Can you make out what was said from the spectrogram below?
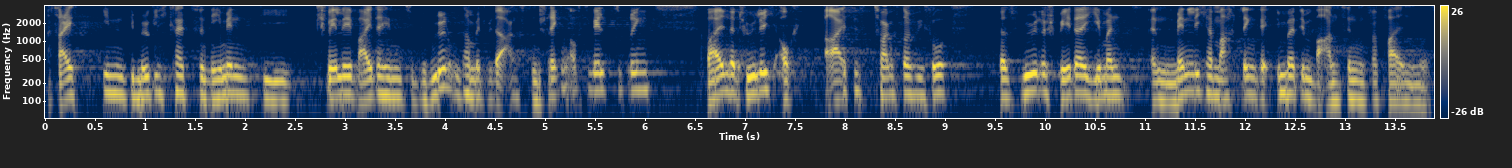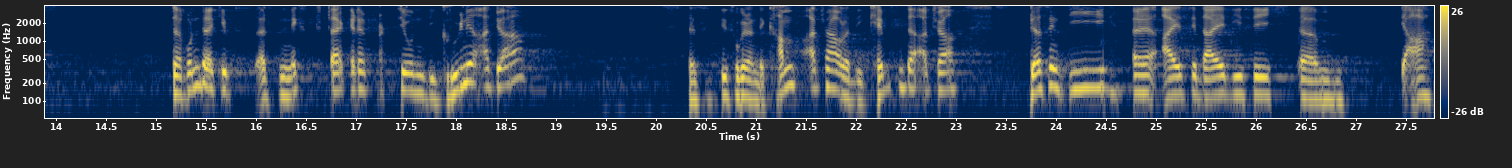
Das heißt, ihnen die Möglichkeit zu nehmen, die Quelle weiterhin zu berühren und damit wieder Angst und Schrecken auf die Welt zu bringen. Weil natürlich, auch da ist es zwangsläufig so, dass früher oder später jemand, ein männlicher Machtlenker, immer dem Wahnsinn verfallen muss. Darunter gibt es als nächste stärkere Fraktion die grüne Adja. Das ist die sogenannte Kampf-Adja oder die kämpfende Adja. Das sind die äh, Aes Sedai, die sich ähm, ja,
